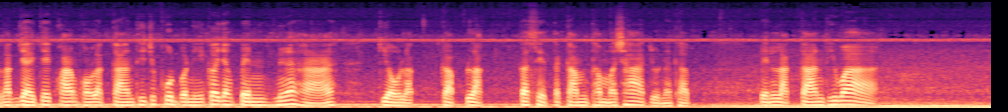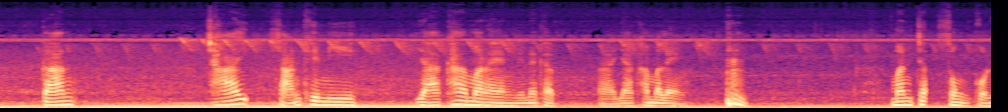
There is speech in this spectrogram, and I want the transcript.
หลักใหญ่ใจความของหลักการที่จะพูดวันนี้ก็ยังเป็นเนื้อหาเกี่ยวหลักกับหลักเกษตรกรรมธรรมชาติอยู่นะครับ เป็นหลักการที่ว่าการใช้สารเคมี ยาฆ่าแมลงเนี่ยนะครับยาฆ่าแมลง มันจะส่งผล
